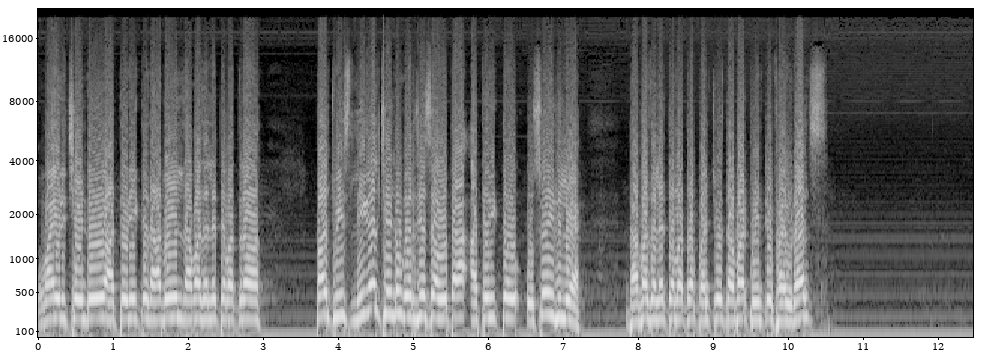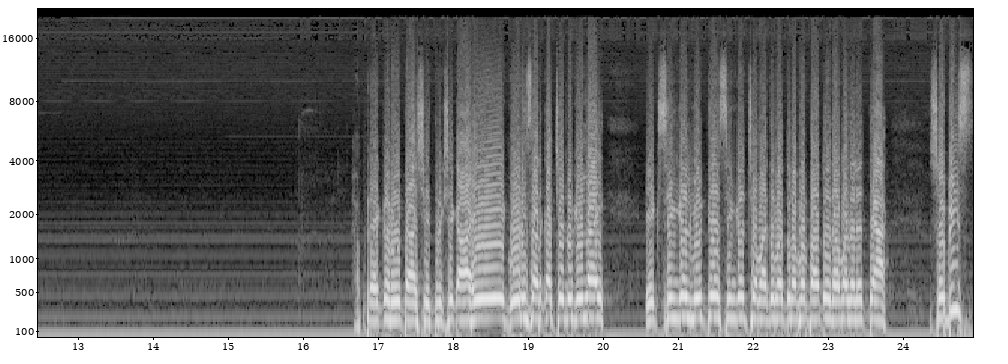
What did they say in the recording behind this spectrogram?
वाईड चेंडू अतिरिक्त दाबील धाबा झाले ते मात्र पंचवीस. लिगल चेंडू गरजेचा होता अतिरिक्त उसळी दिली आहे. धाबा झाल्या त्या मात्र पंचवीस धाबा ट्वेंटी फाईव्ह रन्स हा ट्रॅकर होता क्षेत्रक्षक आहे गोळीसारखा चेंडू गेलाय. एक सिंगल मिळते सिंगलच्या माध्यमातून आपण पाहतोय धाबा झाल्या त्या सव्वीस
